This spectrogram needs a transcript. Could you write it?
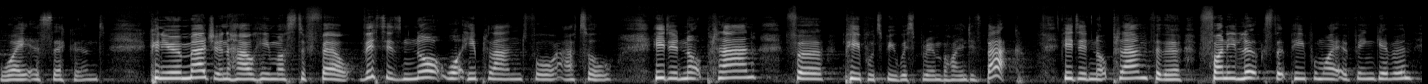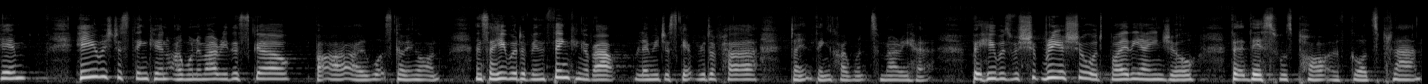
Wait a second. Can you imagine how he must have felt? This is not what he planned for at all. He did not plan for people to be whispering behind his back. He did not plan for the funny looks that people might have been given him. He was just thinking, I want to marry this girl, but I, what's going on? And so he would have been thinking about, let me just get rid of her, don't think I want to marry her. But he was reassured by the angel that this was part of God's plan.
